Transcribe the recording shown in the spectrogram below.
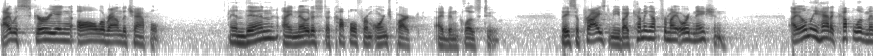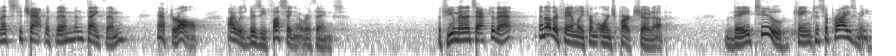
I was scurrying all around the chapel. And then I noticed a couple from Orange Park I'd been close to. They surprised me by coming up for my ordination. I only had a couple of minutes to chat with them and thank them. After all, I was busy fussing over things. A few minutes after that, another family from Orange Park showed up. They too came to surprise me,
